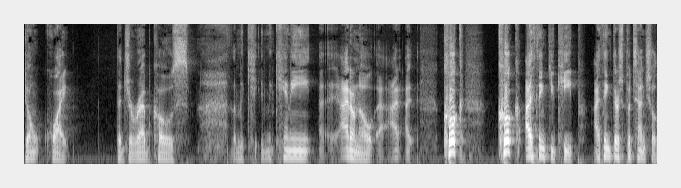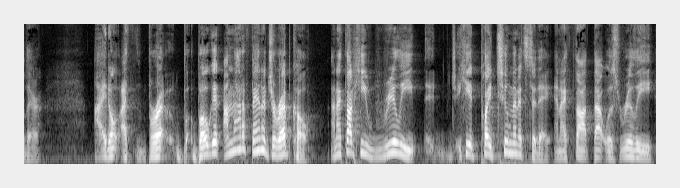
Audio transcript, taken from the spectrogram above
don't quite? The Jerebkos, the McKinnie. I don't know. I, I, Cook, Cook. I think you keep. I think there's potential there. I don't. I Bogut. I'm not a fan of Jerebko, and I thought he really he had played two minutes today, and I thought that was really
